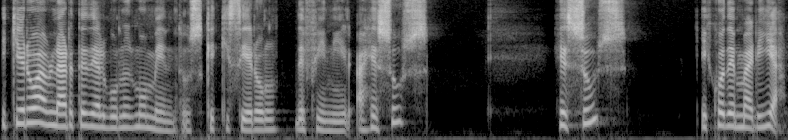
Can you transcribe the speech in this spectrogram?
Y quiero hablarte de algunos momentos que quisieron definir a Jesús. Jesús, hijo de María.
